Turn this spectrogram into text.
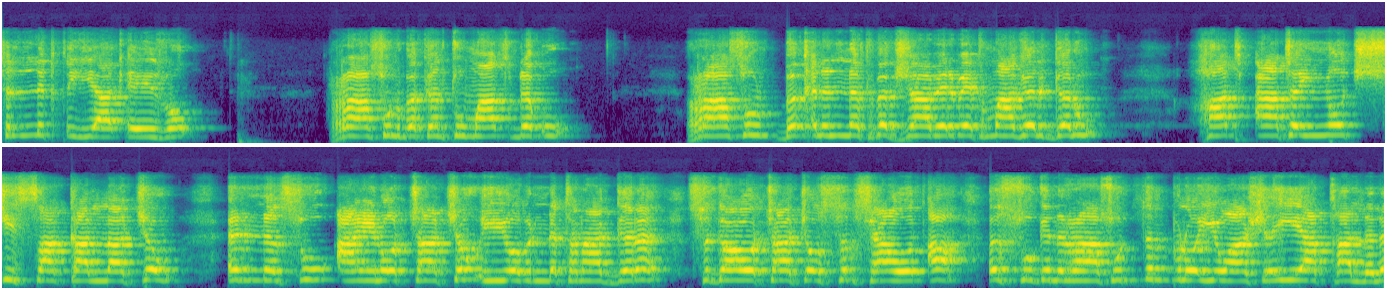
ትልቅ ጥያቄ ይዞ ራሱን በከንቱ ማጽደቁ ራሱን በቅንነት በእግዚአብሔር ቤት ማገልገሉ ኃጢአተኞች ሲሳካላቸው እነሱ አይኖቻቸው ኢዮብ እንደተናገረ ስጋዎቻቸው ስብ ሲያወጣ እሱ ግን ራሱን ዝም ብሎ እየዋሸ እያታለለ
